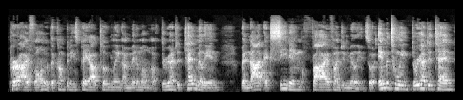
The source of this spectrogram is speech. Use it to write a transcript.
per iPhone, with the company's payout totaling a minimum of 310 million but not exceeding 500 million. So in between 310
